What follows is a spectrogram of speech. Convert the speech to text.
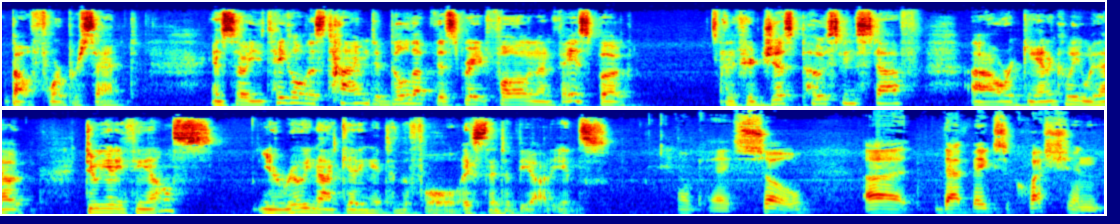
about 4%. And so you take all this time to build up this great following on Facebook. And if you're just posting stuff uh, organically without doing anything else, you're really not getting it to the full extent of the audience. Okay, so uh, that begs the question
